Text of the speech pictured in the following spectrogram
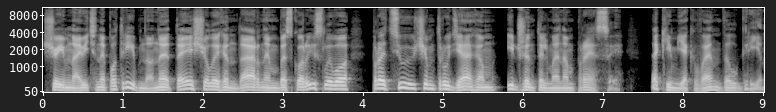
що їм навіть не потрібно, не те, що легендарним, безкорисливо працюючим трудягам і джентльменам преси, таким як Вендел Грін.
